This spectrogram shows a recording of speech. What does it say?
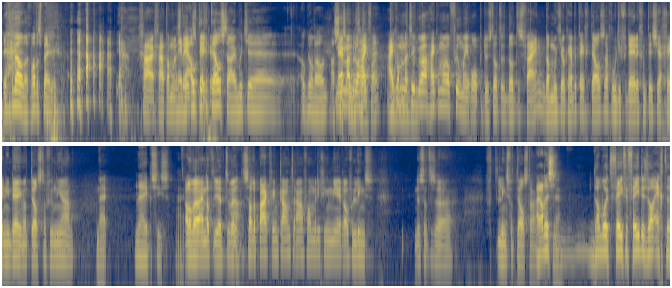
Ja. Geweldig, wat een speler. Ga, ga het allemaal eens Nee, maar ook tegen. Telstar moet je eh, ook nog wel een assist Nee, maar bedoel, hij, geven, komt natuurlijk wel, hij komt wel veel mee op. Dus dat, is- dat is fijn. Dat moet je ook hebben tegen Telstar. Hoe die verdedigend is, ja, geen idee. Want Telstar viel niet aan. Nee. Nee, precies. Alhoewel, en dat, je, Ja. ze hadden een paar keer een counteraanval, maar die ging meer over links. Dus dat is eh, links van Telstar. Maar dan, is, Ja. dan wordt VVV dus wel echt eh,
